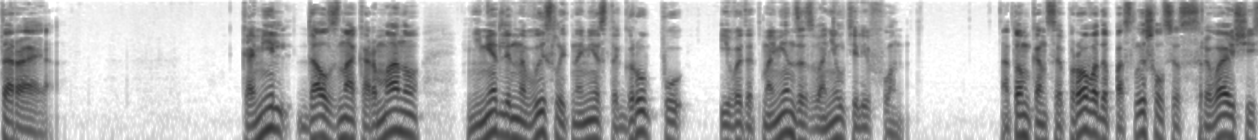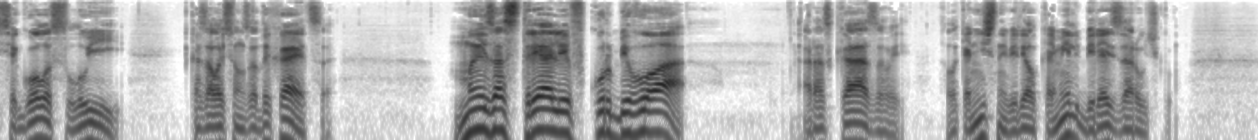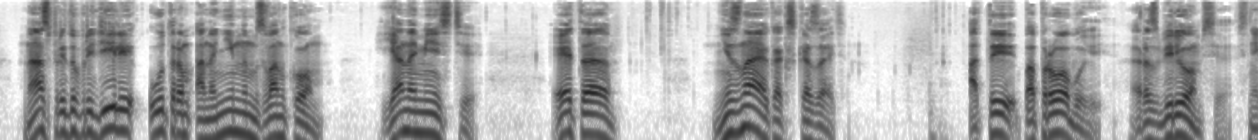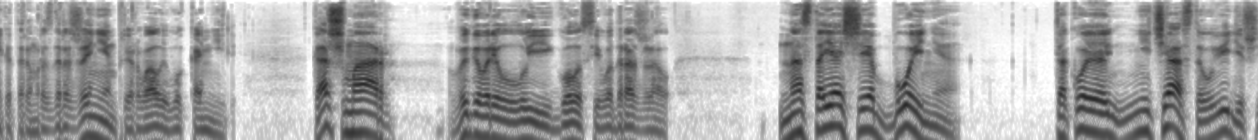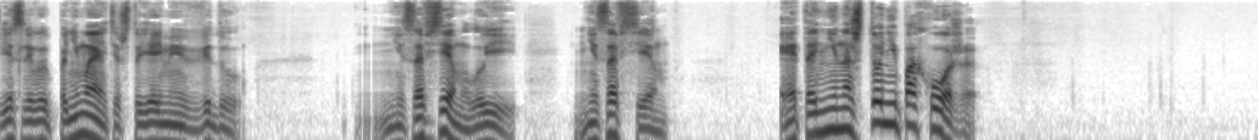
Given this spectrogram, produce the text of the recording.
вторая. Камиль дал знак Арману немедленно выслать на место группу, и в этот момент зазвонил телефон. На том конце провода послышался срывающийся голос Луи. Казалось, он задыхается. «Мы застряли в Курбевуа!» «Рассказывай», — лаконично велел Камиль, берясь за ручку. «Нас предупредили утром анонимным звонком. Я на месте. Это... не знаю, как сказать. А ты попробуй, разберемся», — с некоторым раздражением прервал его Камиль. «Кошмар!» — выговорил Луи, голос его дрожал. «Настоящая бойня! Такое нечасто увидишь, если вы понимаете, что я имею в виду». «Не совсем, Луи, не совсем». «Это ни на что не похоже.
